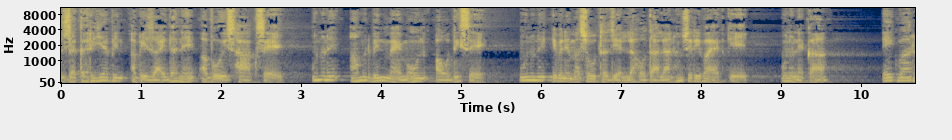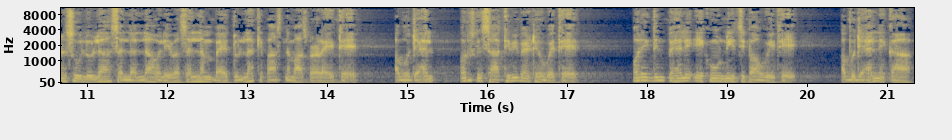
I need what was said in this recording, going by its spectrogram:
زکریہ بن ابی زائدہ نے ابو اسحاق سے، انہوں نے عمر بن میمون اودی سے، انہوں نے ابن مسعود رضی اللہ تعالیٰ عنہ سے روایت کی۔ انہوں نے کہا، ایک بار رسول اللہ صلی اللہ علیہ وسلم بیت اللہ کے پاس نماز پڑھ رہے تھے۔ ابو جہل اور اس کے ساتھی بھی بیٹھے ہوئے تھے۔ اور ایک دن پہلے ایک اونٹنی زبا ہوئی تھی۔ ابو جہل نے کہا،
